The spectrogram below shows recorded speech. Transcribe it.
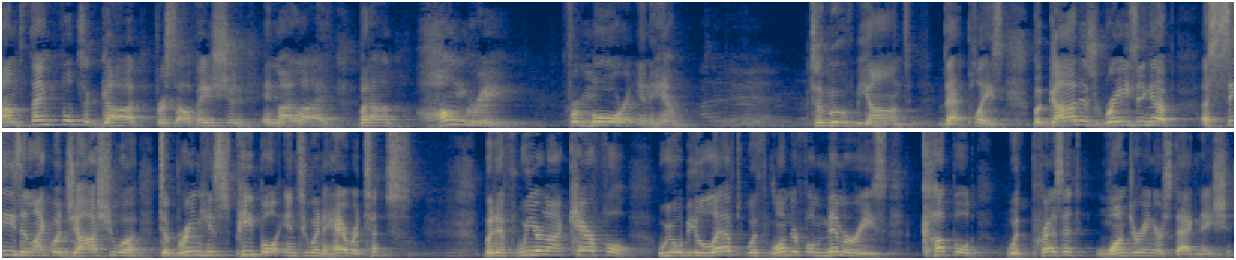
I'm thankful to God for salvation in my life, but I'm hungry for more in Him to move beyond that place. But God is raising up a season like with Joshua to bring His people into inheritance. But if we are not careful, we will be left with wonderful memories coupled with present wandering or stagnation.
